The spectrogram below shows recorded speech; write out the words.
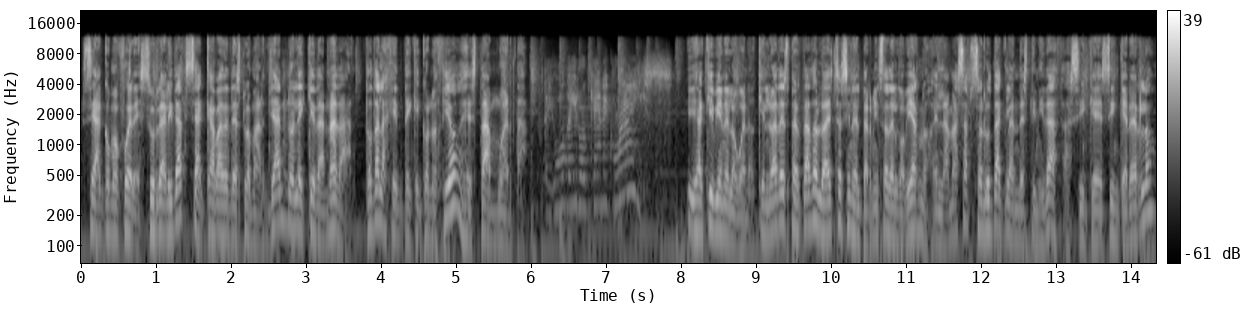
Sea como fuere, su realidad se acaba de desplomar, ya no le queda nada. Toda la gente que conoció está muerta. Y aquí viene lo bueno, quien lo ha despertado lo ha hecho sin el permiso del gobierno, en la más absoluta clandestinidad, así que sin quererlo,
